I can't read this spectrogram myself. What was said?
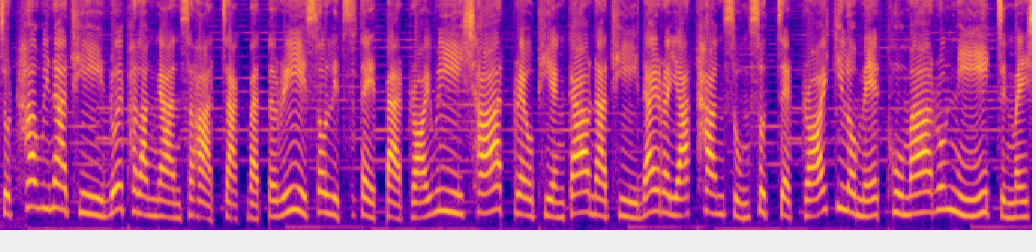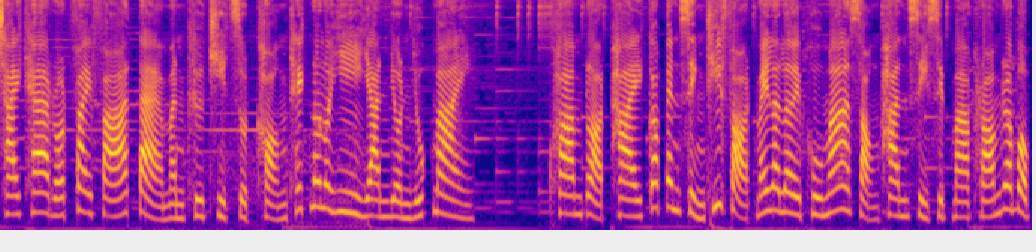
3.5 วินาที ด้วยพลังงานสะอาดจากแบตเตอรี่ Solid State 800 V ชาร์จเร็วเพียง 9 นาที ได้ระยะทางสูงสุด 700 กิโลเมตร Puma รุ่นนี้ จึงไม่ใช่แค่รถไฟฟ้า แต่มันคือขีดสุดของเทคโนโลยียานยนต์ยุคใหม่ ความปลอดภัยก็เป็นสิ่งที่ Ford ไม่ละเลย Puma 2040 มาพร้อมระบบ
